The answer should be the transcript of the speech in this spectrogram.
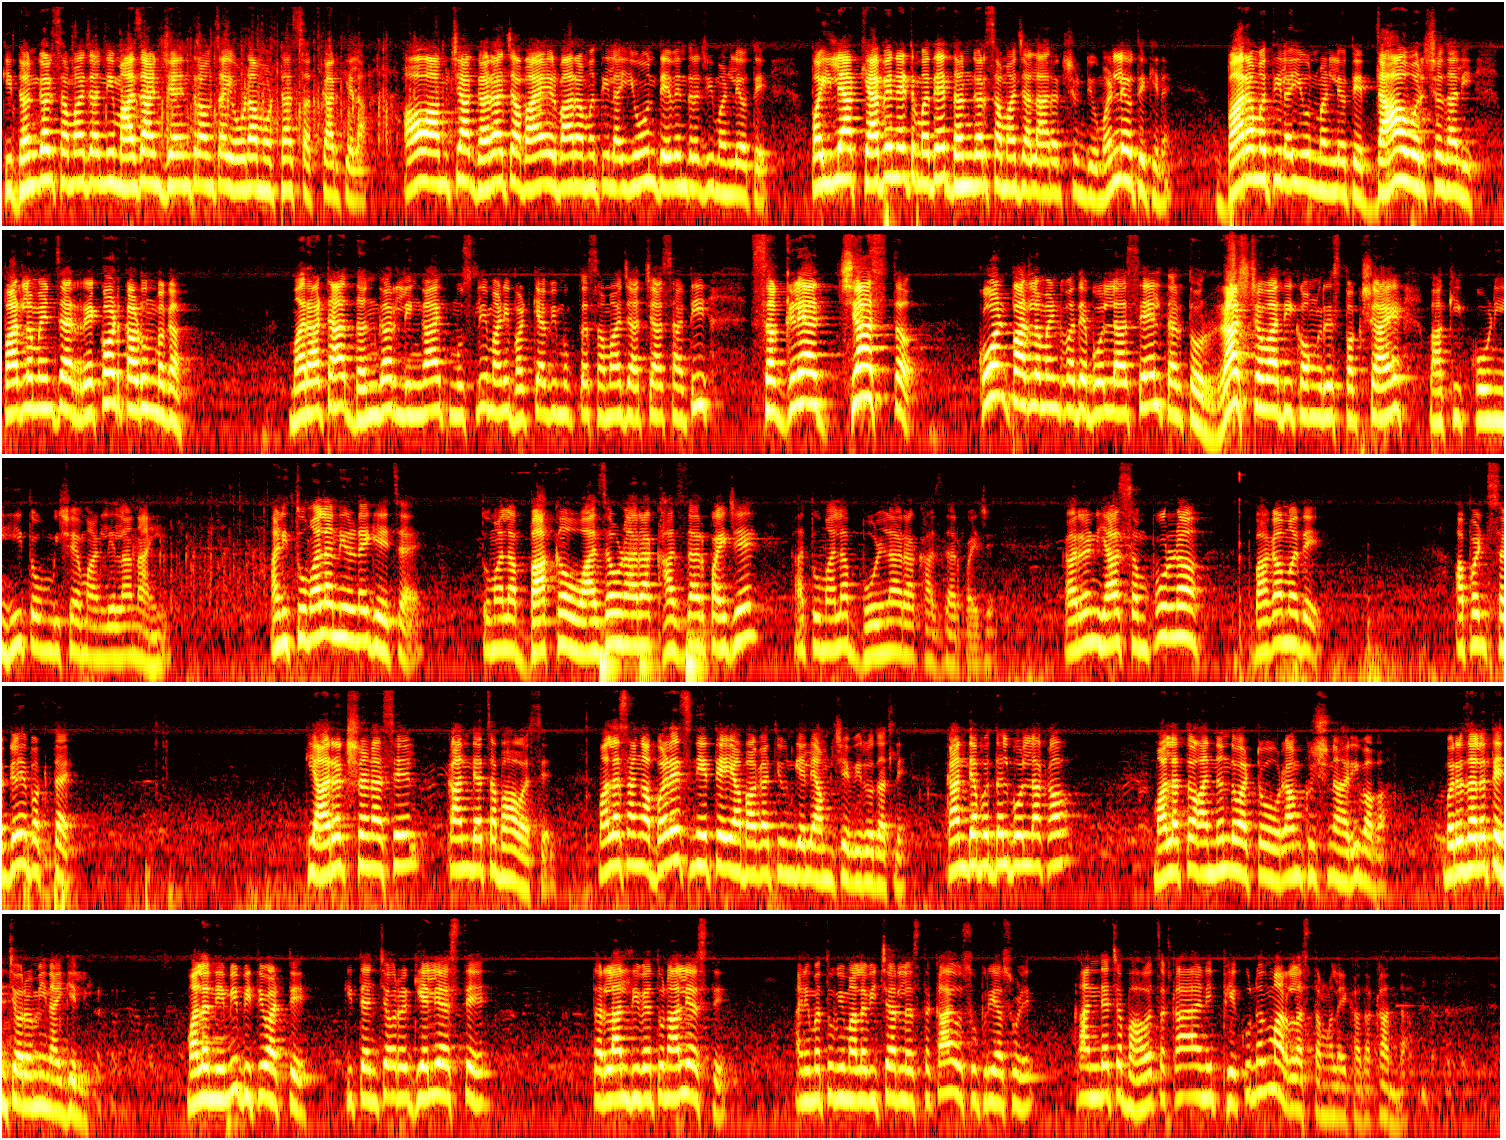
की धनगर समाजांनी माझा आणि जयंतरावांचा एवढा मोठा सत्कार केला. अहो आमच्या घराच्या बाहेर बारामतीला येऊन देवेंद्रजी म्हणले होते पहिल्या कॅबिनेटमध्ये धनगर समाजाला आरक्षण देऊ म्हणले होते की नाही. बारामतीला येऊन म्हणले होते दहा वर्ष झाली पार्लमेंटचा रेकॉर्ड काढून बघा. मराठा धनगर लिंगायत मुस्लिम आणि भटक्या विमुक्त समाजाच्यासाठी सगळ्यात जास्त कोण पार्लमेंटमध्ये बोलला असेल तर तो राष्ट्रवादी काँग्रेस पक्ष आहे. बाकी कोणीही तो विषय मांडलेला नाही. आणि तुम्हाला निर्णय घ्यायचा आहे. तुम्हाला बाकं वाजवणारा खासदार पाहिजे का तुम्हाला बोलणारा खासदार पाहिजे? कारण ह्या संपूर्ण भागामध्ये आपण सगळे बघताय की आरक्षण असेल कांद्याचा भाव असेल. मला सांगा बरेच नेते या भागात येऊन गेले आमचे विरोधातले. कांद्याबद्दल बोलला का हो? मला तर आनंद वाटतो रामकृष्ण हरी बाबा. बरं झालं त्यांच्यावर मी नाही गेली. मला नेहमी भीती वाटते की त्यांच्यावर गेले असते तर लाल दिव्यातून आले असते. आणि मग तुम्ही मला विचारलं असतं काय हो सुप्रिया सुळे? कांद्याच्या भावाचं काय? आणि फेकूनच मारला असता मला एखादा कांदा.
